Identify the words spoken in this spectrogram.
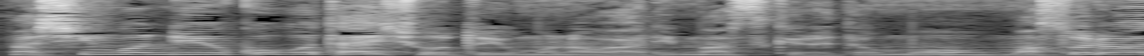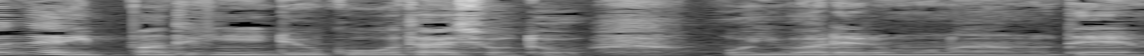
まあ、新語流行語大賞というものはありますけれども、まあ、それはね、一般的に流行語大賞と言われるものなので、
